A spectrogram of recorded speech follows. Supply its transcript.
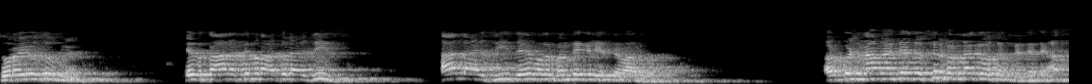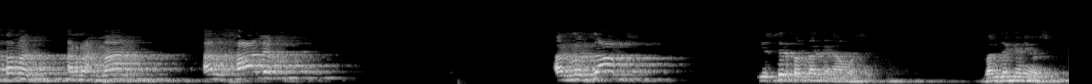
سورہ یوسف میں۔ اس کال سمراۃ العزیز العزیز ہے مگر بندے کے لیے استعمال ہوا۔ اور کچھ نام ایسے ہیں جو صرف اللہ کے ہو سکتے ہیں، جیسے الصمد، الرحمن، الخالق، الرزاق۔ یہ صرف اللہ کے نام ہو سکتے بندے کے نہیں ہو سکتے۔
